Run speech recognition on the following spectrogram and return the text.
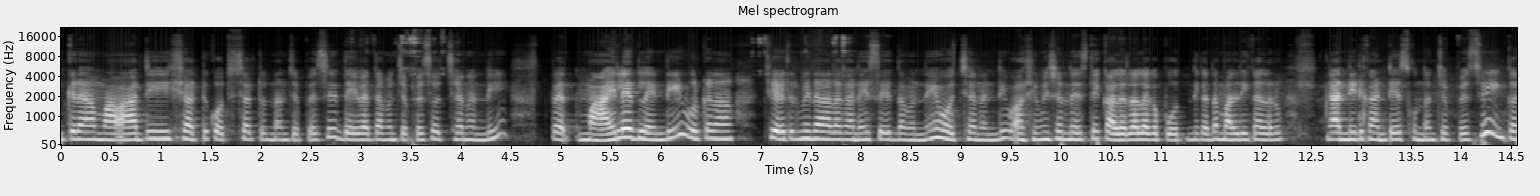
ఇక్కడ మా వారిది షర్ట్ కొత్త షర్ట్ ఉందని చెప్పేసి దేవేద్దామని చెప్పేసి వచ్చానండి. మాయలేదులేండి. ఉరికన చేతుల మీద అలాగ అనేసేద్దామని వచ్చానండి. వాషింగ్ మిషన్లో వేస్తే కలర్ అలాగ పోతుంది కదా మళ్ళీ కలరు అన్నిటికీ అంటేసుకుందని చెప్పేసి ఇంకా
